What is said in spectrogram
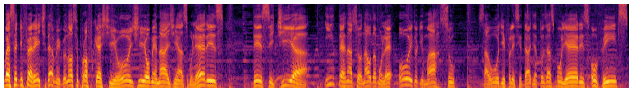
Vai ser diferente, né, amigo? O nosso Profcast hoje, homenagem às mulheres, desse Dia Internacional da Mulher, 8 de março. Saúde e felicidade a todas as mulheres ouvintes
